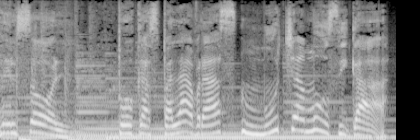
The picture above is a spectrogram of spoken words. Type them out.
Del sol. Pocas palabras, mucha música.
